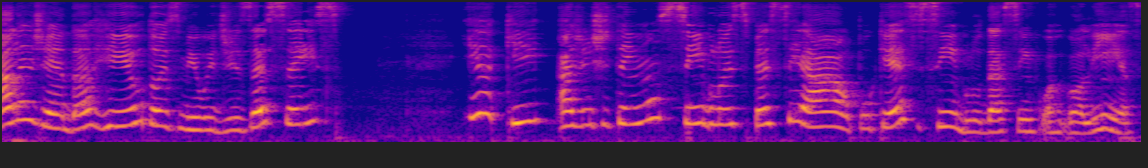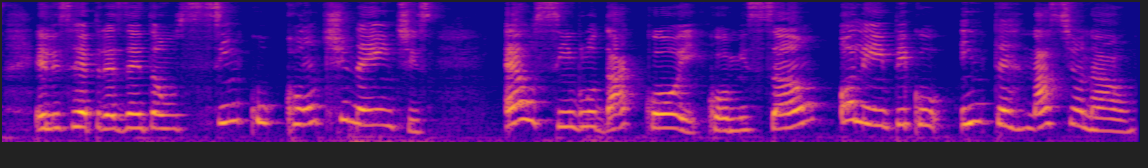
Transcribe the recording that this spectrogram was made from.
A legenda Rio 2016. E aqui a gente tem um símbolo especial, porque esse símbolo das cinco argolinhas, eles representam cinco continentes. É o símbolo da COI, Comissão Olímpico Internacional.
